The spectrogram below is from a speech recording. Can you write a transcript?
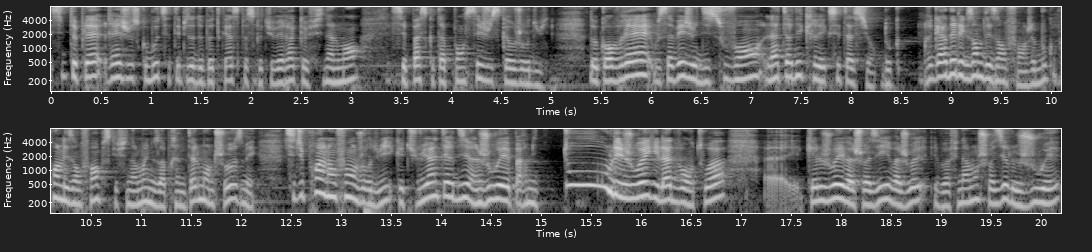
s'il te plaît, reste jusqu'au bout de cet épisode de podcast parce que tu verras que finalement c'est pas ce que tu as pensé jusqu'à aujourd'hui. Donc en vrai, vous savez, je dis souvent l'interdit crée l'excitation. Donc regardez l'exemple des enfants. J'aime beaucoup prendre les enfants parce que finalement ils nous apprennent tellement de choses, mais si tu prends un enfant aujourd'hui, que tu lui interdis un jouet parmi tous les jouets qu'il a devant toi, euh, quel jouet il va choisir? Il va, jouer, il va finalement choisir le jouet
